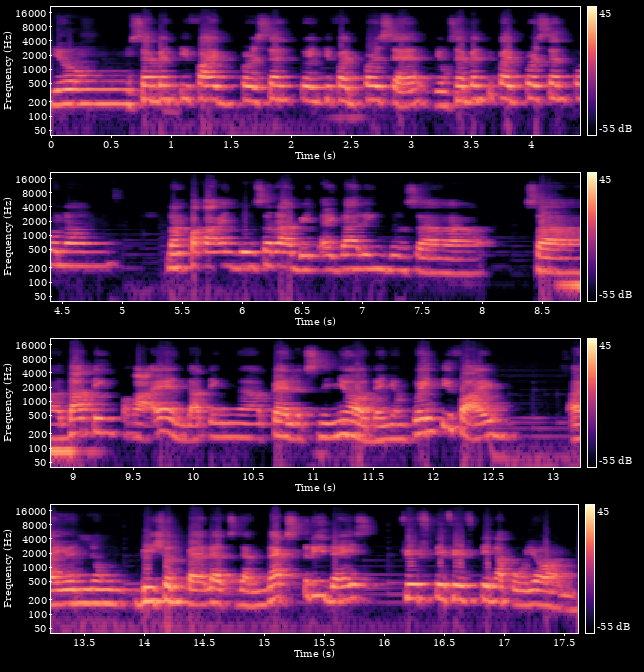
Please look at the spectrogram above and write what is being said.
yung 75%, 25%, yung 75% po ng ng pagkain dun sa rabbit ay galing dun sa sa dating pagkain, dating uh, pellets ninyo. Then yung 25 ay yun yung vision pellets. Then next 3 days, 50-50 na po yon.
